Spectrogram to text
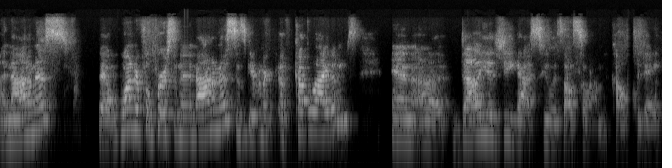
Anonymous, that wonderful person Anonymous has given a, a couple items, and uh, Dalia Zygas, who is also on the call today.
